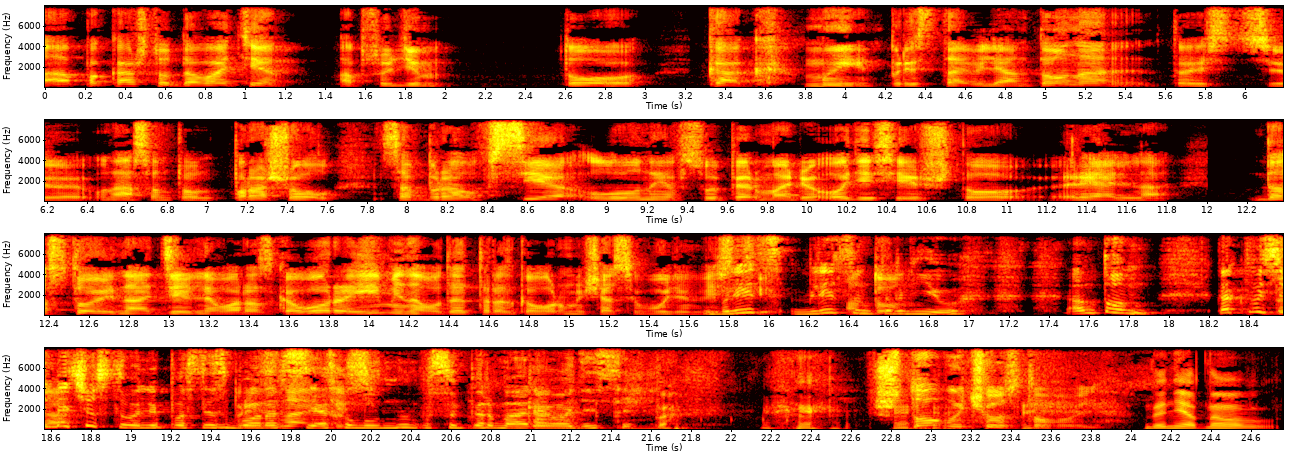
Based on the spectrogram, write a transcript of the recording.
А пока что давайте обсудим то, как мы представили Антона. То есть э, у нас Антон прошел, собрал все луны в Супер Марио Одиссей, что реально достойно отдельного разговора. И именно вот этот разговор мы сейчас и будем вести. Блиц, блиц Антон, интервью. Антон, как вы себя Да. чувствовали после сбора всех лун в Супер Марио Как- Одиссе? Что вы чувствовали? Да нет, ну...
